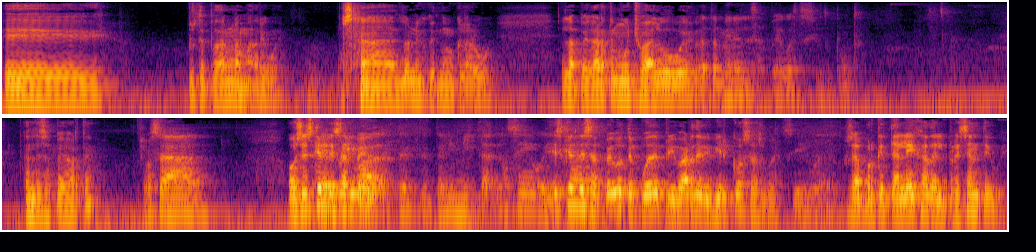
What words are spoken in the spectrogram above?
eh, pues te puede dar en la madre, güey. O sea, es lo único que tengo claro, güey. El apegarte mucho a algo, güey. Pero también el desapego hasta cierto punto. El desapegarte. O sea, O sea, es que el desapego. priva, te, te- te limita, no sé, güey. Es que el desapego te puede privar de vivir cosas, güey. Sí, güey. O sea, porque te aleja del presente, güey.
